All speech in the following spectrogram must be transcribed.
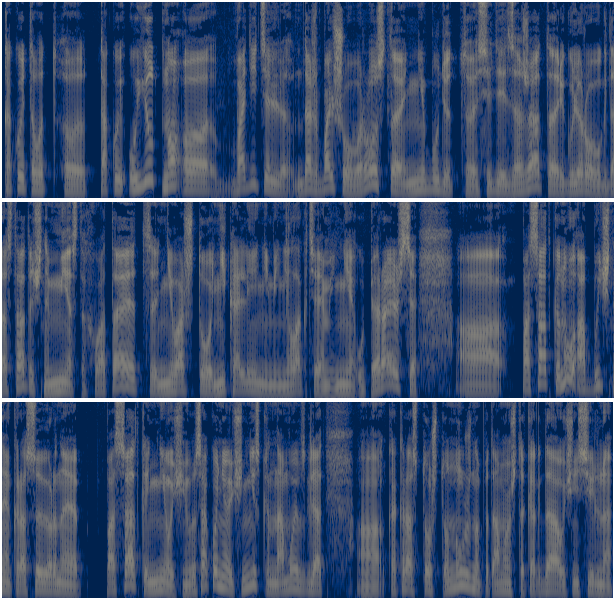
какой-то вот э, такой уют, но э, водитель даже большого роста не будет сидеть зажато, регулировок достаточно, места хватает, ни во что, ни коленями, ни локтями не упираешься. Э, посадка, ну, обычная кроссоверная посадка не очень высоко, не очень низко, на мой взгляд, а, как раз то, что нужно, потому что когда очень сильно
